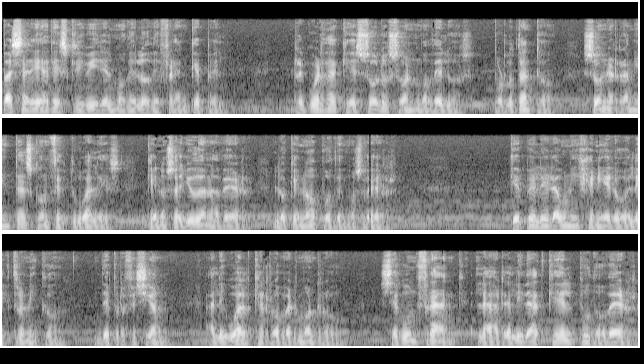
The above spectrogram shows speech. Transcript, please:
pasaré a describir el modelo de Frank Keppel. Recuerda que solo son modelos, por lo tanto, son herramientas conceptuales que nos ayudan a ver lo que no podemos ver. Keppel era un ingeniero electrónico de profesión, al igual que Robert Monroe. Según Frank, la realidad que él pudo ver,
